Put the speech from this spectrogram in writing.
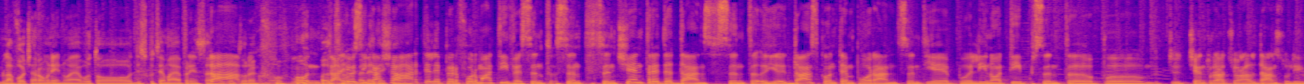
la Vocea României, nu ai avut o discuție mai aprinsă în Da, legătură cu bun, dar eu trupele zic de așa, cover. artele performative, sunt, sunt, sunt centre de dans, sunt e, dans contemporan, sunt e, p- linotip, sunt uh, p- Centrul Național al Dansului,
